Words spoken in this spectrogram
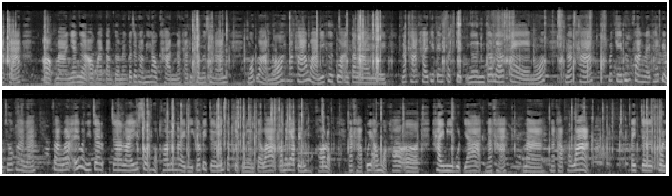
นะคะ ออกมาเนี่ยเหงื่อออกมาตามตัวนั้นก็จะทำให้เราคันนะคะ ทุกคนเพราะฉะนั้นงดหวานเนาะนะคะ หวานนี่คือตัวอันตรายเลยนะคะ ใครที่เป็นสะเก็ดเงินก็แล้วแต่เนาะนะคะ เมื่อกี้เพิ่งฟังนายแพทย์เปี่ยมโชคมานะ ฟังว่า เอ้ยวันนี้จะจะไลฟ์สดหัวข้อเรื่องอะไรดี ก็ไปเจอเรื่องสะเก็ดเงิน แต่ว่าก็ไม่ได้เป็นหัวข้อหรอกนะคะ ปุ้ยเอาหัวข้อเออใครมีบุตรยากนะคะ มานะคะ เพราะว่าไปเจอคน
